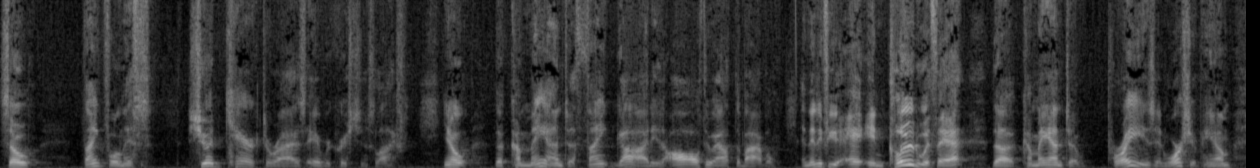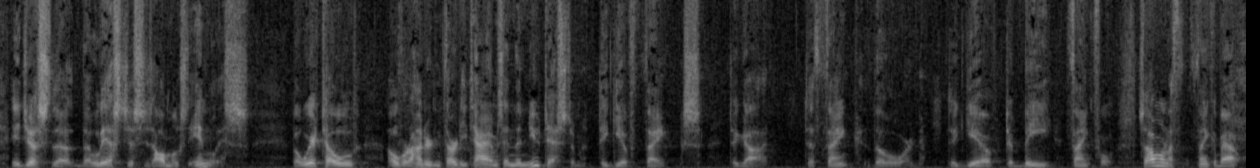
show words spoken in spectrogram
So, thankfulness should characterize every Christian's life. You know, the command to thank God is all throughout the Bible. And then if you a- include with that the command to praise and worship him, it just the, the list just is almost endless. But we're told over 130 times in the New Testament to give thanks to God, to thank the Lord, to give, to be thankful. So I want to th- think about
